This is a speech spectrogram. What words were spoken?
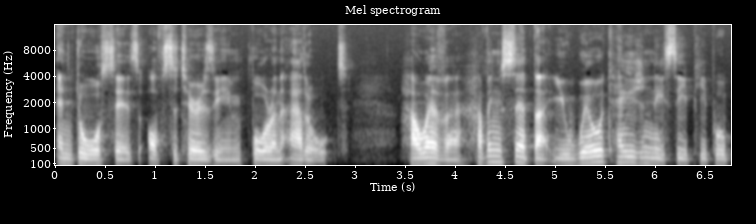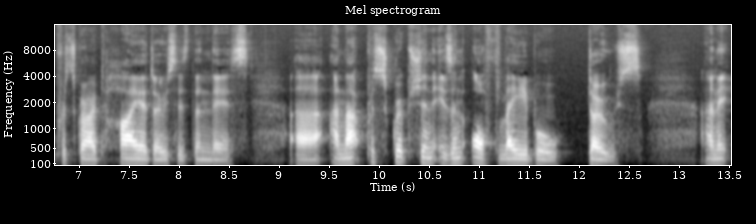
endorses of cetirizine for an adult. However, having said that, you will occasionally see people prescribed higher doses than this, uh, and that prescription is an off label dose. And it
